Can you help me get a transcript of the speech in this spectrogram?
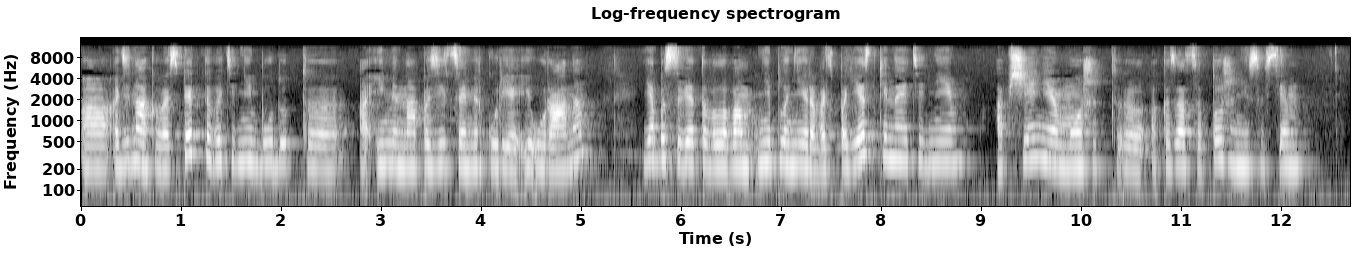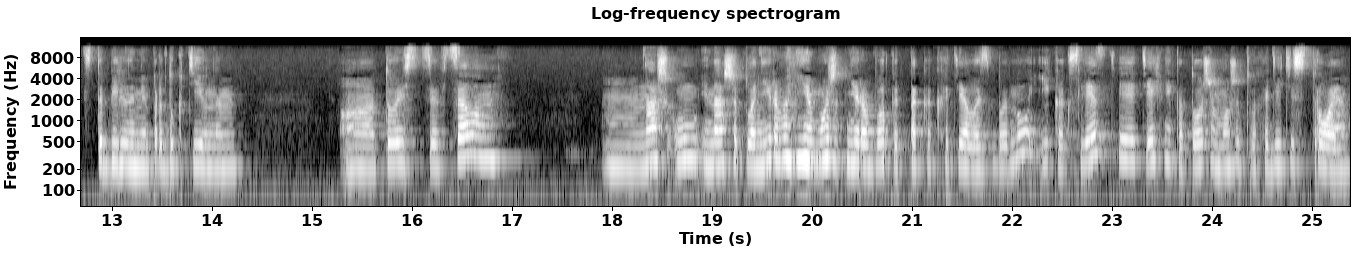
одинаковые аспекты в эти дни будут, э, а именно позиция Меркурия и Урана. Я бы советовала вам не планировать поездки на эти дни, общение может э, оказаться тоже не совсем стабильным и продуктивным. А, то есть в целом наш ум и наше планирование может не работать так, как хотелось бы. Ну и как следствие техника тоже может выходить из строя.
